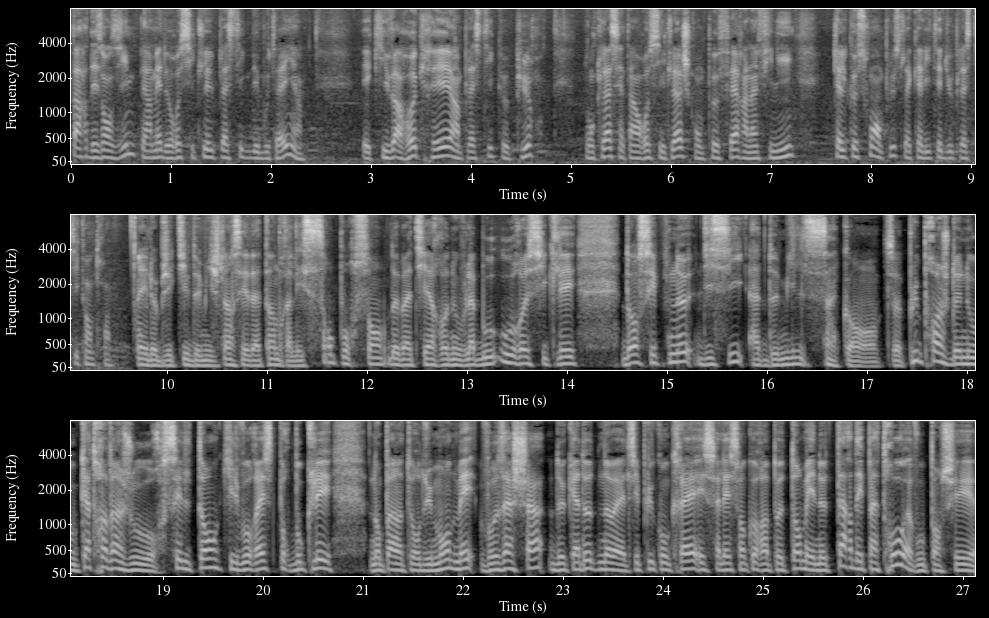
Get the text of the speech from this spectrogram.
par des enzymes, permettent de recycler le plastique des bouteilles et qui va recréer un plastique pur. Donc là, c'est un recyclage qu'on peut faire à l'infini, quelle que soit en plus la qualité du plastique entrant. Et l'objectif de Michelin, c'est d'atteindre les 100% de matières renouvelables ou recyclées dans ses pneus d'ici à 2050. Plus proche de nous, 80 jours, c'est le temps qu'il vous reste pour boucler, non pas un tour du monde, mais vos achats de cadeaux de Noël. C'est plus concret et ça laisse encore un peu de temps, mais ne tardez pas trop à vous pencher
